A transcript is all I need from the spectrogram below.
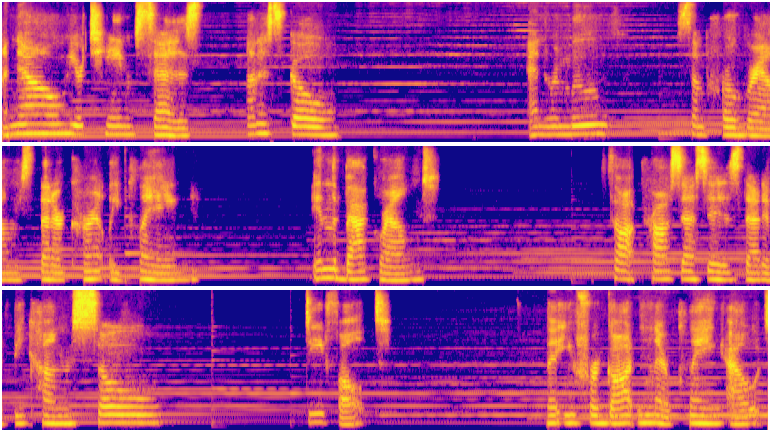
And now your team says, let us go and remove some programs that are currently playing in the background. Thought processes that have become so default that you've forgotten they're playing out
